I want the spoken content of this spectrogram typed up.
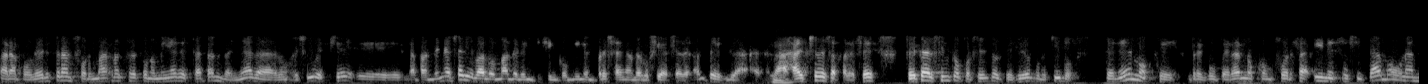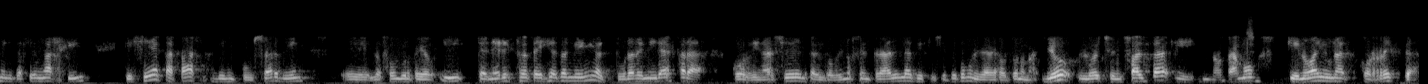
para poder transformar nuestra economía que está tan dañada. Don Jesús, es eh, la pandemia se ha llevado más de 25.000 empresas en Andalucía hacia adelante, las ha hecho desaparecer, cerca del 5% del tejido productivo. Tenemos que recuperarnos con fuerza y necesitamos una administración ágil que sea capaz de impulsar bien eh, los fondos europeos y tener estrategia también y altura de miras para coordinarse entre el gobierno central y las 17 comunidades autónomas. Yo lo he hecho en falta y notamos que no hay una correcta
